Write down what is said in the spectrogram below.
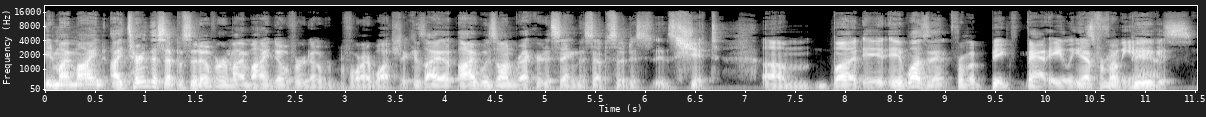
in my mind, I turned this episode over in my mind over and over before I watched it because I I was on record as saying this episode is is shit. Um, but it it wasn't. From a big fat alien. Yeah, from a big- ass.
